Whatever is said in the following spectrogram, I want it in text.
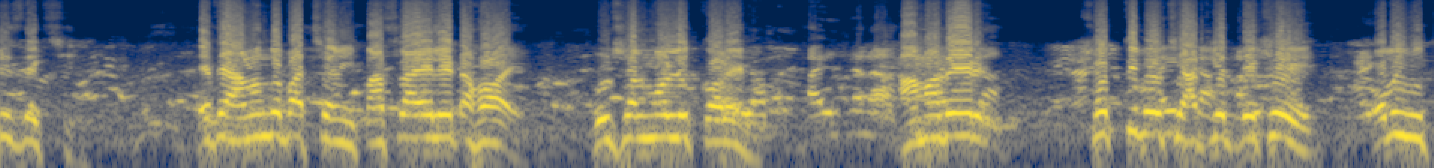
জিনিস দেখছি। এতে আনন্দ পাচ্ছি আমি। পাঁচলা এলে এটা হয়। গুলশান মল্লিক করেন। আমাদের সত্যি বলছি, আজকে দেখে অভিভূত।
